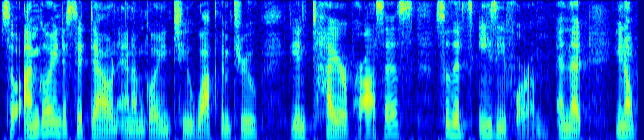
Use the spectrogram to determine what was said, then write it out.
So I'm going to sit down and I'm going to walk them through the entire process so that it's easy for them. And that, you know,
